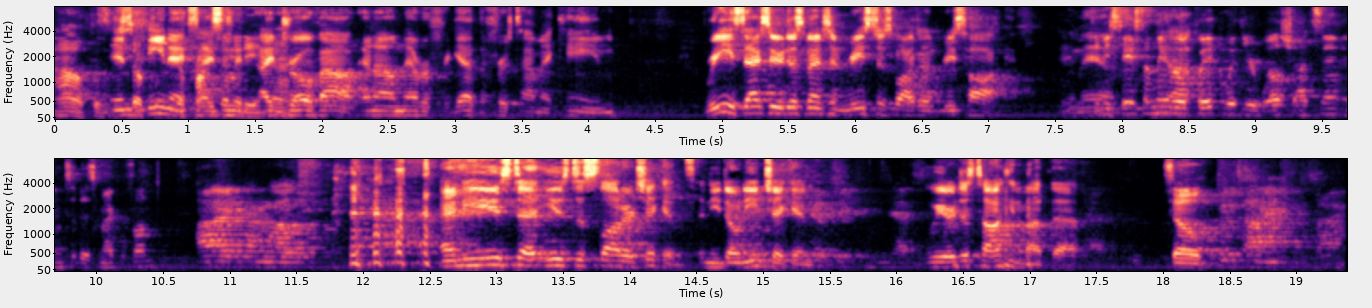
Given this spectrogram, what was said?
Oh, because in so Phoenix. the I, proximity. I drove out, and I'll never forget the first time I came. Reese, actually, we just mentioned Reese just walked in. Reese Hawk. man. Can you say something Yeah. real quick with your Welsh accent into this microphone? Hi, I'm Welsh. And you used to used to slaughter chickens, and you don't eat chicken. We were just talking about that. so Good time, good time.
